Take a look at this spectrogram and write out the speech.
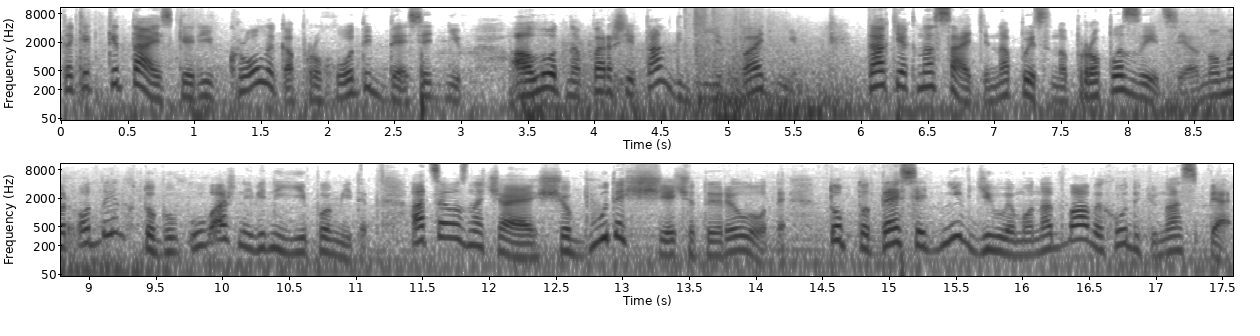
так як китайський рік кролика проходить 10 днів, а лот на перший танк діє 2 дні. Так як на сайті написано пропозиція номер 1 хто був уважний, він її помітив. А це означає, що буде ще 4 лоти. Тобто 10 днів ділимо на 2, виходить у нас 5.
